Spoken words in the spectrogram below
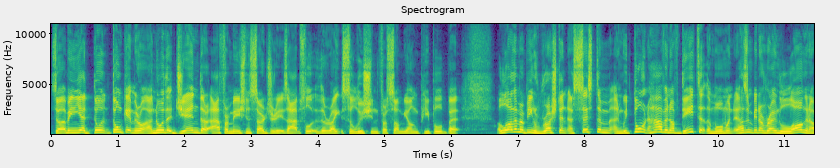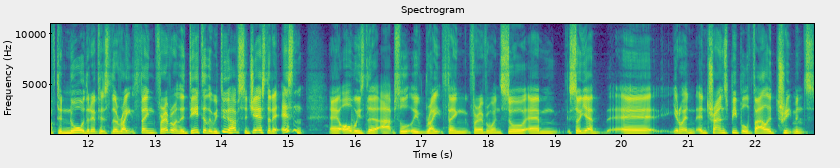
So I mean, yeah, don't don't get me wrong. I know that gender affirmation surgery is absolutely the right solution for some young people, but a lot of them are being rushed into a system and we don't have enough data at the moment. It hasn't been around long enough to know that if it's the right thing for everyone. The data that we do have suggests that it isn't uh, always the absolutely right thing for everyone. So um so yeah, uh, you know, in, in trans people valid treatments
